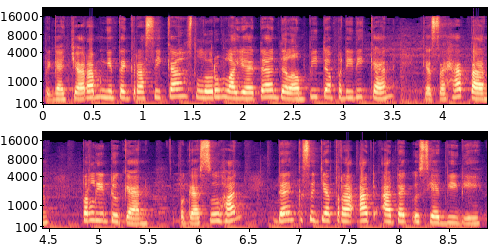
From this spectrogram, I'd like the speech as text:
dengan cara mengintegrasikan seluruh layanan dalam bidang pendidikan, kesehatan, perlindungan, pengasuhan, dan kesejahteraan anak usia dini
